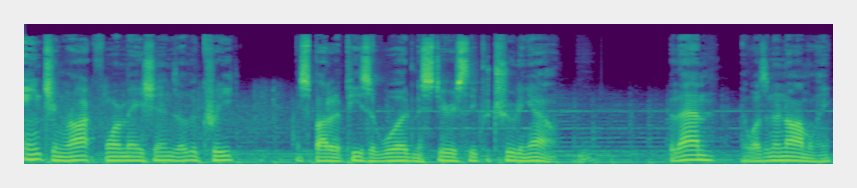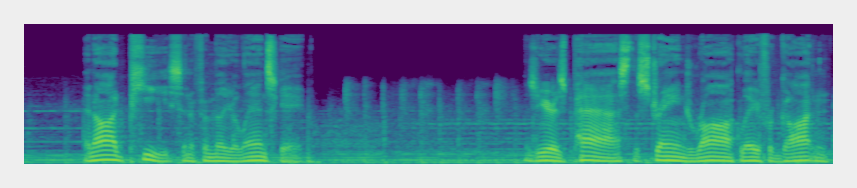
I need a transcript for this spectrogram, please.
ancient rock formations of the creek, they spotted a piece of wood mysteriously protruding out. For them, it was an anomaly, an odd piece in a familiar landscape. As years passed, the strange rock lay forgotten,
